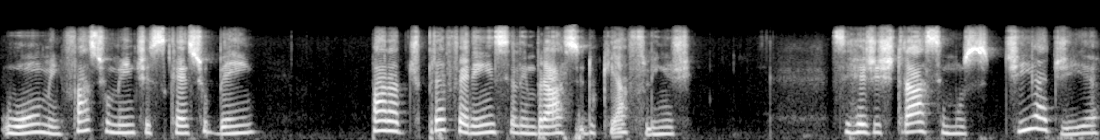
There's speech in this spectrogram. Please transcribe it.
O homem facilmente esquece o bem para de preferência lembrar-se do que aflige. Se registrássemos dia a dia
